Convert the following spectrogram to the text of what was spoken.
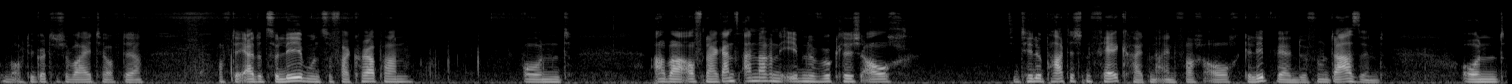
um auch die göttliche Wahrheit auf der, auf der Erde zu leben und zu verkörpern. Und aber auf einer ganz anderen Ebene wirklich auch die telepathischen Fähigkeiten einfach auch gelebt werden dürfen und da sind. Und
